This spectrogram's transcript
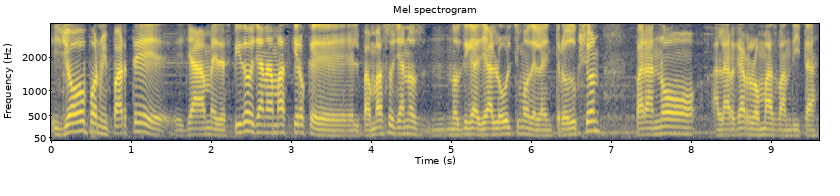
Y yo por mi parte ya me despido, ya nada más quiero que el pambazo ya nos, nos diga ya lo último de la introducción para no alargarlo más bandita.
